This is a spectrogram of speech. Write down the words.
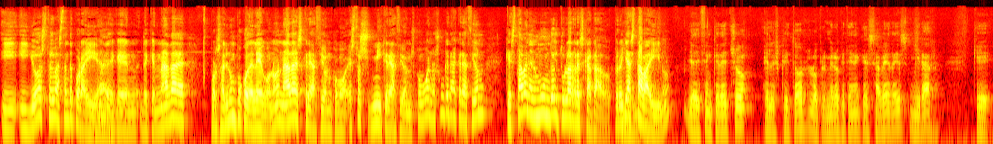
Y, y yo estoy bastante por ahí, ¿eh? De, que, de que nada, por salir un poco del ego, ¿no? Nada es creación, como esto es mi creación. Es como, bueno, es una creación que estaba en el mundo y tú la has rescatado, pero ya estaba ahí, ¿no? Ya dicen que de hecho el escritor lo primero que tiene que saber es mirar que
